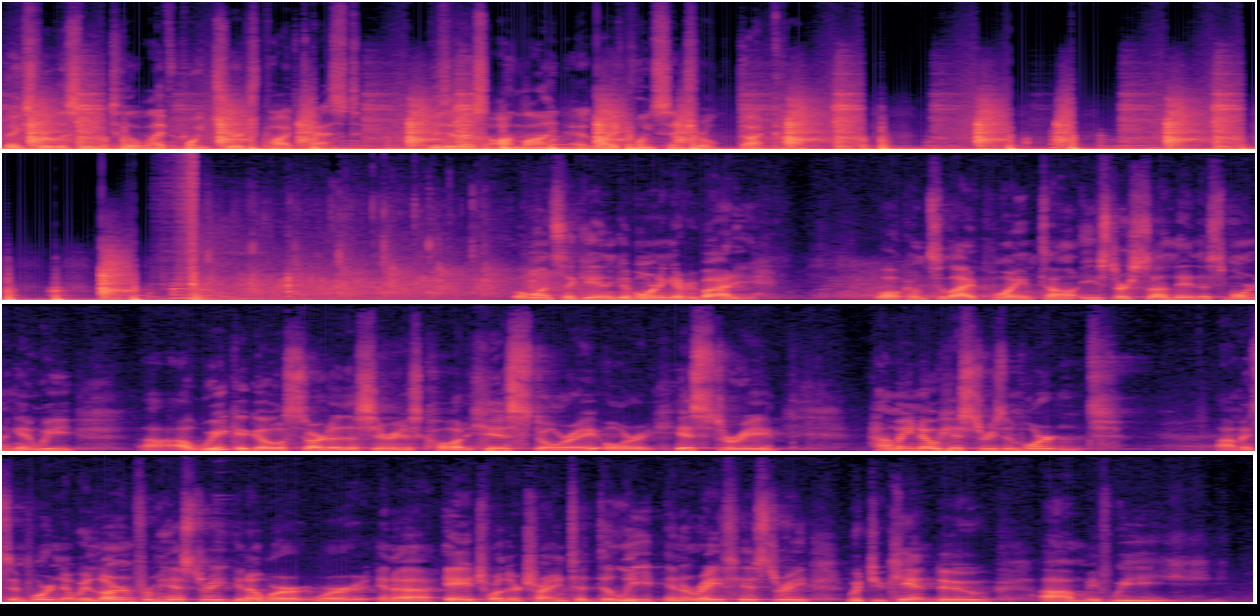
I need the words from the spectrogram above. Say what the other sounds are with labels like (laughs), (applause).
Thanks for listening to the LifePoint Church podcast. Visit us online at lifepointcentral.com. Well, once again, good morning, everybody. Welcome to LifePoint on Easter Sunday this morning. And we, uh, a week ago, started a series called His Story or History. How many know history is important? Um, it's important that we learn from history. You know, we're, we're in an age where they're trying to delete and erase history, which you can't do. Um, if, we,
